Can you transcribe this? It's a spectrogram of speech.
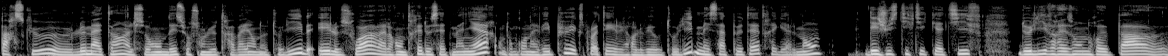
parce que le matin, elle se rendait sur son lieu de travail en Autolib et le soir, elle rentrait de cette manière. Donc on avait pu exploiter les relevés Autolib, mais ça peut être également des justificatifs de livraison de repas euh,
